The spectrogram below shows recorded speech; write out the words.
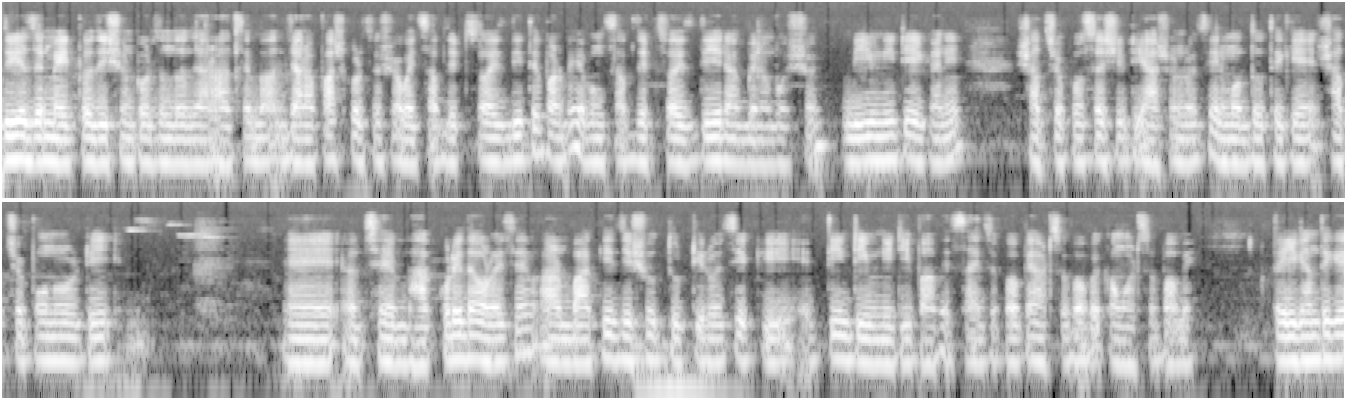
দুই হাজার মেরিট পজিশন পর্যন্ত যারা আছে বা যারা পাস করছে, সবাই সাবজেক্ট চয়েস দিতে পারবে এবং সাবজেক্ট চয়েস দিয়ে রাখবেন অবশ্যই। বি ইউনিটে এখানে সাতশো পঁচাশিটি আসন রয়েছে। এর মধ্য থেকে সাতশো পনেরোটি হচ্ছে ভাগ করে দেওয়া রয়েছে। আর বাকি যে সত্তরটি রয়েছে, একটি, তিনটি ইউনিটই পাবে সায়েন্সও পাবে আর্টসও পাবে কমার্সও পাবে। তো এখান থেকে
